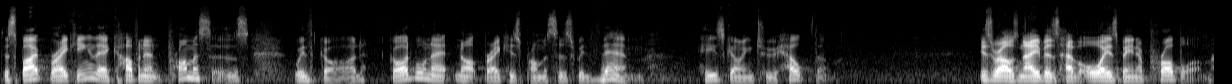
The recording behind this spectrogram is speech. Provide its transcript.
Despite breaking their covenant promises with God, God will not break his promises with them. He's going to help them. Israel's neighbors have always been a problem,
